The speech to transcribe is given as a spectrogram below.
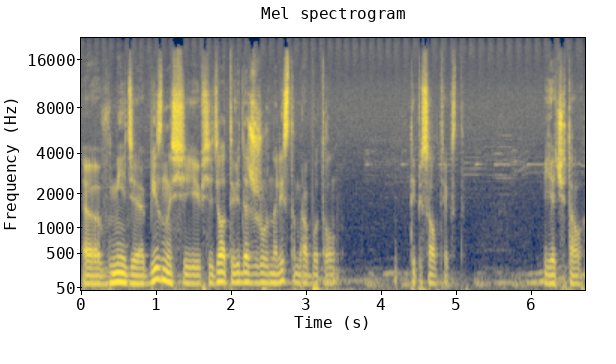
э, в медиа-бизнесе и все дела. Ты даже журналистом работал. Ты писал текст. Я читал их.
